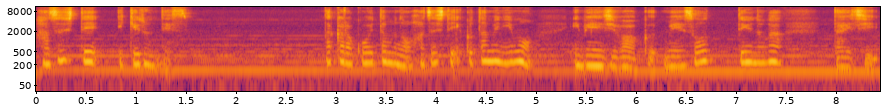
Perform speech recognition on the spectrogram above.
外していけるんですだからこういったものを外していくためにもイメージワーク瞑想っていうのが大事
